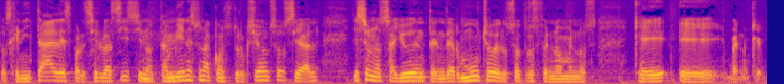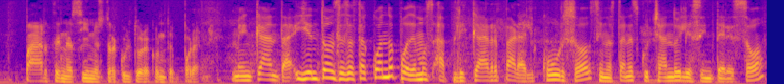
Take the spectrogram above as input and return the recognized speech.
los genitales por decirlo así sino también es una construcción social y eso nos ayuda a entender mucho de los otros fenómenos que eh, bueno que parten así nuestra cultura contemporánea Me encanta. Y entonces, ¿hasta cuándo podemos aplicar para el curso? Si nos están escuchando y les interesó.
